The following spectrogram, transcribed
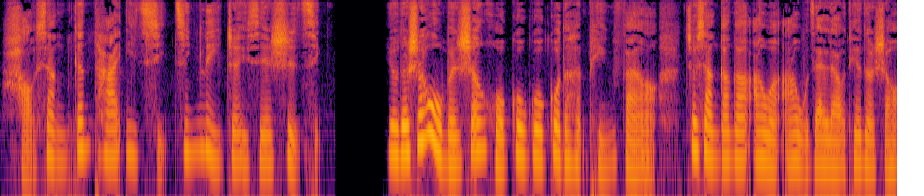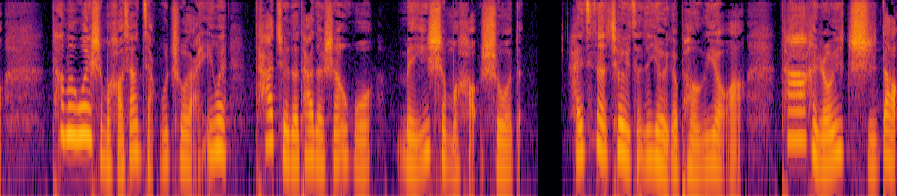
好像跟他一起经历这些事情。有的时候，我们生活过过过得很平凡哦，就像刚刚阿文阿武在聊天的时候。他们为什么好像讲不出来？因为他觉得他的生活没什么好说的。还记得秋雨曾经有一个朋友啊，他很容易迟到，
